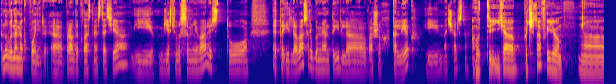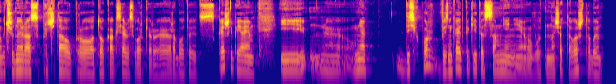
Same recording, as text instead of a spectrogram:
ну, вы намек поняли. Э, правда, классная статья, и если вы сомневались, то это и для вас аргумент, и для ваших коллег и начальства. Вот я, почитав ее, э, в очередной раз прочитал про то, как сервис-воркеры работают с кэш API, и у меня до сих пор возникают какие-то сомнения вот насчет того, чтобы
